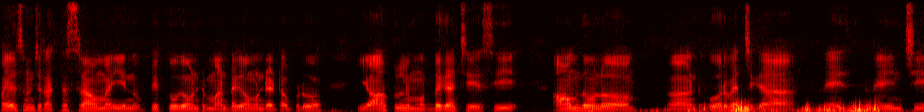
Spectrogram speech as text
పైల్స్ నుంచి రక్తస్రావం అయ్యి నొప్పి ఎక్కువగా ఉంటే మంటగా ఉండేటప్పుడు ఈ ఆకుల్ని ముద్దగా చేసి ఆముదంలో గోరువెచ్చగా వే వేయించి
